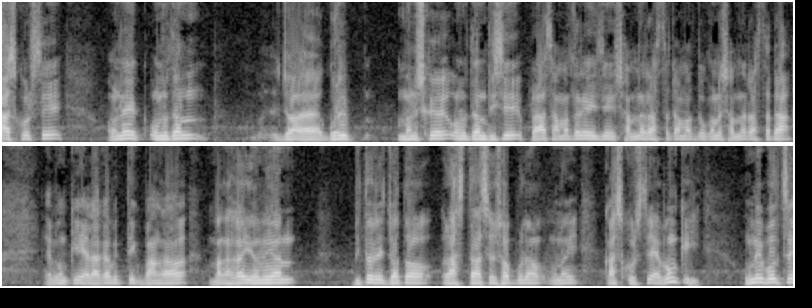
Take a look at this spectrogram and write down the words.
কাজ করছে, অনেক অনুদান গরিব মানুষকে অনুদান দিছে প্লাস আমাদের এই যে সামনের রাস্তাটা, আমার দোকানের সামনের রাস্তাটা, এবং কি এলাকাভিত্তিক বাঙ্গা বাঙ্গাঘা ইউনিয়ন ভিতরে যত রাস্তা আছে, সবগুলো উনি কাজ করছে, এবং কি উনি বলছে,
